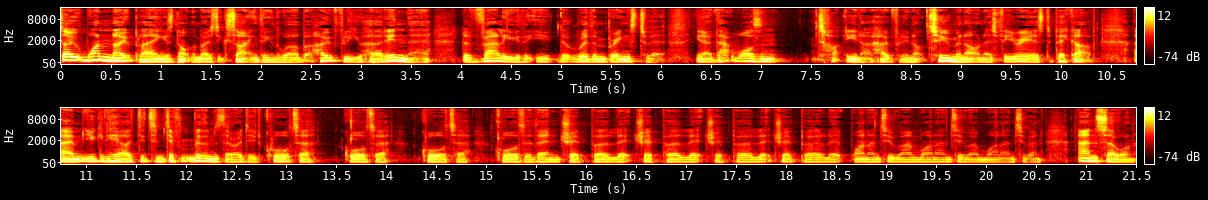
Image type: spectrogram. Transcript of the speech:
So one note playing is not the most exciting thing in the world, but hopefully you heard in there the value that you that rhythm brings to it. You know that wasn't T- you know, hopefully not too monotonous for your ears to pick up. Um, you can hear I did some different rhythms there. I did quarter, quarter, quarter, quarter, then triplet, triplet, triplet, triplet, one and two and one and two and one and two and and so on.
